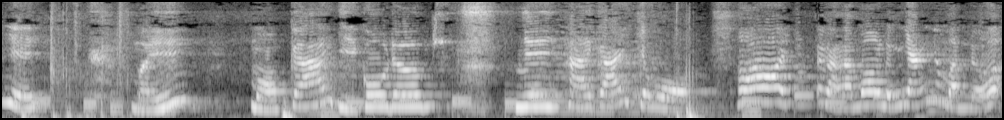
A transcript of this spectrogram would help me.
gì? Mỹ, một cái gì cô đơn. Nhi, hai cái cho buồn thôi, các bạn làm ơn đừng nhắn cho mình nữa.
